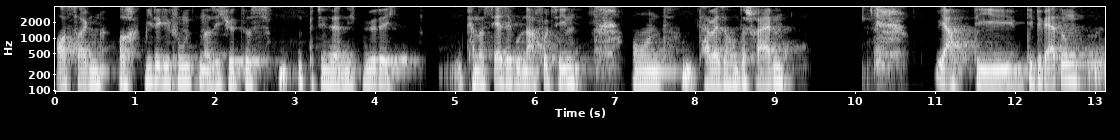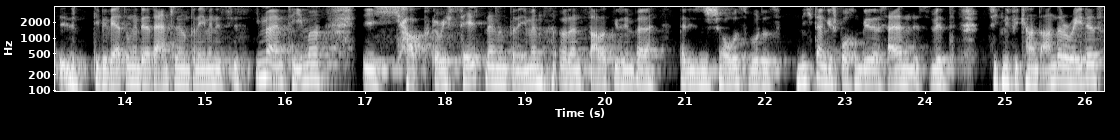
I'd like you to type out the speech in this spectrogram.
Aussagen auch wiedergefunden. Also ich würde das, beziehungsweise nicht würde, ich kann das sehr, sehr gut nachvollziehen und teilweise auch unterschreiben. Ja, die, die Bewertung, die Bewertungen der, einzelnen Unternehmen ist, ist immer ein Thema. Ich habe, glaube ich, selten ein Unternehmen oder ein Startup gesehen bei, bei diesen Shows, wo das nicht angesprochen wird, es sei denn, es wird signifikant underrated.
